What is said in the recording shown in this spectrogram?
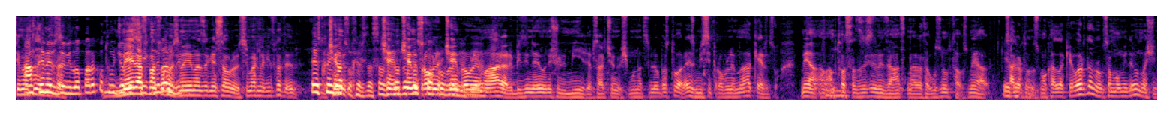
ამ თემებზე ვილაპარაკოთ უმჯობესია მე რაც მაწუხებს მე იმაზე გესაუბრებ სიმართლე გითხრათ ეს თქვენ გაწუხებს და საზოგადოების პრობლემა ჩემი პრობლემა არ არის ბიზნეს ეონიშვილი მიიღებს არჩევნებში მონაწილეობას თუ არა ეს მისი პრობლემაა კერძო. მე ამ თვალსაზრისით მე ძალიან წყნარად აღუზნობ თავს. მე საქართველოს მოქალაქე ვარ და როცა მომიდება მაშინ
